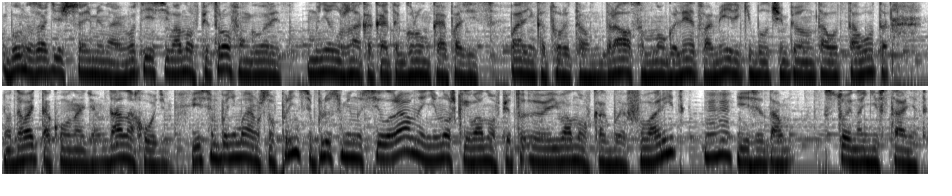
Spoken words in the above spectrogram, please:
будем называть вещи своими именами. Вот есть Иванов Петров, он говорит, мне нужна какая-то громкая позиция. Парень, который там дрался много лет в Америке, был чемпионом того-то, того-то. Ну, давайте такого найдем. Да, находим. Если мы понимаем, что в принципе плюс-минус силы равные, немножко Иванов, Пет- э, Иванов как бы фаворит, Мгм. если там с той ноги встанет.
